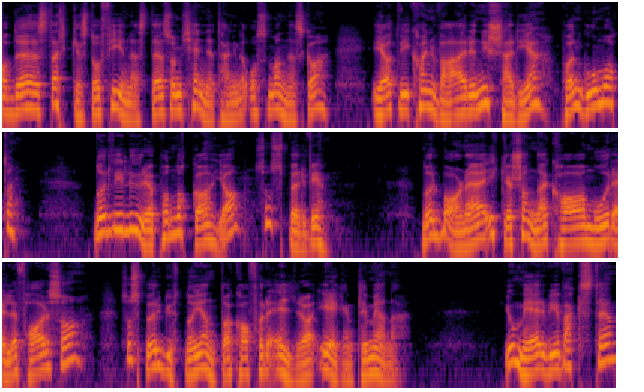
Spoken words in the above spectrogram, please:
av det sterkeste og fineste som kjennetegner oss mennesker, er at vi kan være nysgjerrige på en god måte. Når vi lurer på noe, ja, så spør vi. Når barnet ikke skjønner hva mor eller far sa, så spør gutten og jenta hva foreldra egentlig mener. Jo mer vi vokser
